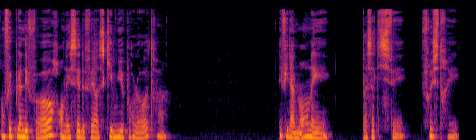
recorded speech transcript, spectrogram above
On fait plein d'efforts, on essaie de faire ce qui est mieux pour l'autre, et finalement, on n'est pas satisfait, frustré.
